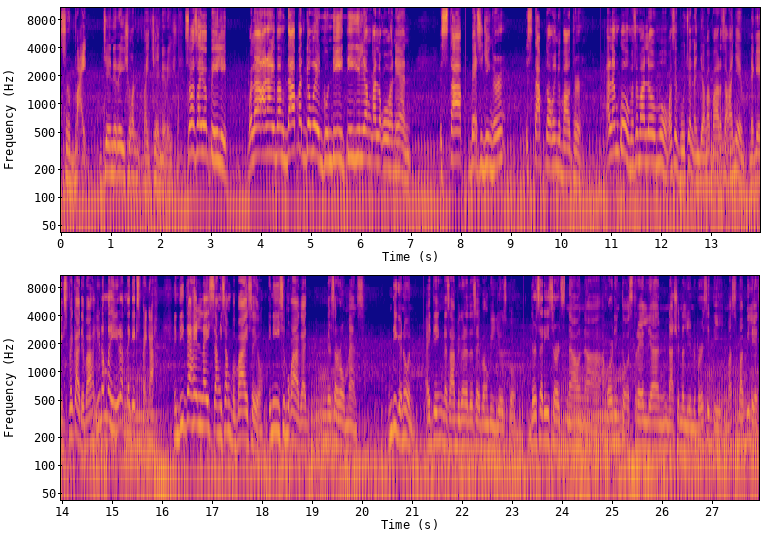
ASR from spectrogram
survive generation by generation. So sa'yo Philip wala ka nang ibang dapat gawin kundi itigil yung kalokohan na yan. Stop messaging her. Stop talking about her. Alam ko masama loob mo. Kasi putya nandiyan ka para sa kanya eh. nag-expect ka di ba? Yun ang mahirap nag-expect ka. Hindi dahil nice ang isang babae sa'yo iniisip mo kaagad there's a romance. Hindi ganun. I think nasabi ko na to sa ibang videos ko. There's a research now na according to Australian National University, mas mabilis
